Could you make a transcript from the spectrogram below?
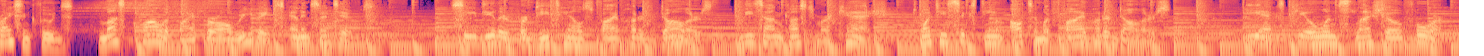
price includes, must qualify for all rebates and incentives. See dealer for details $500, Nissan Customer Cash, 2016 Altima $500. EXP01-04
